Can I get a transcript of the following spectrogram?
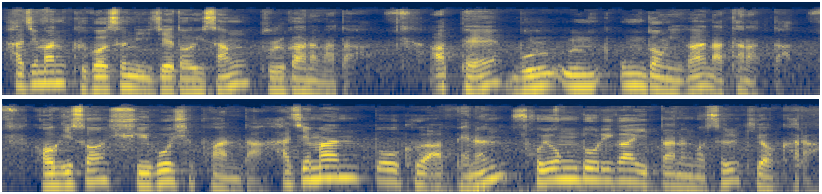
하지만 그것은 이제 더 이상 불가능하다. 앞에 물 웅덩이가 나타났다. 거기서 쉬고 싶어 한다. 하지만 또 그 앞에는 소용돌이가 있다는 것을 기억하라.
